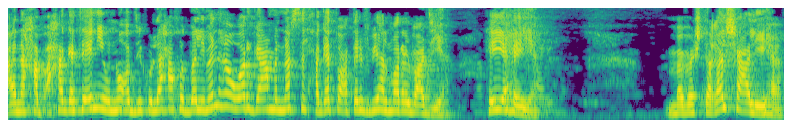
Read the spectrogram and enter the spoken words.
أنا هبقى حاجة تاني والنقط دي كلها هاخد بالي منها وأرجع أعمل نفس الحاجات وأعترف بيها المرة اللي بعديها. هي هي. ما بشتغلش عليها.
